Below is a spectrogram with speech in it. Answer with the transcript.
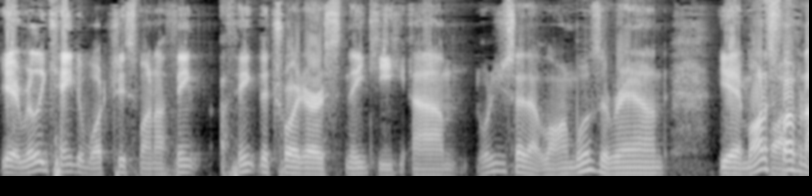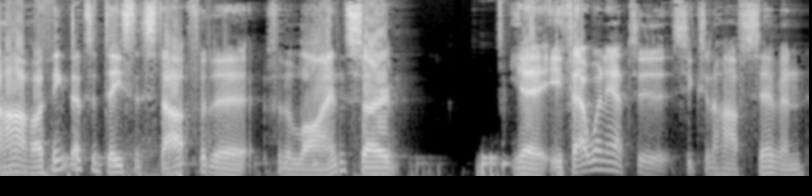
yeah, really keen to watch this one. I think I think Detroit are sneaky. Um, what did you say that line was around? Yeah, minus five and a half. I think that's a decent start for the for the Lions. So yeah, if that went out to six and a half, seven,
